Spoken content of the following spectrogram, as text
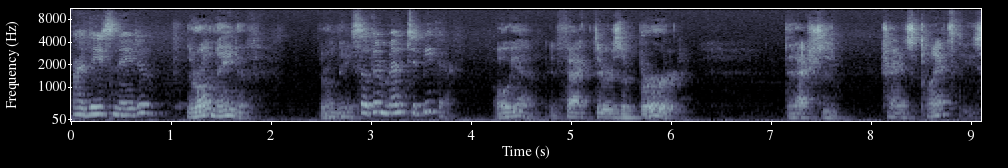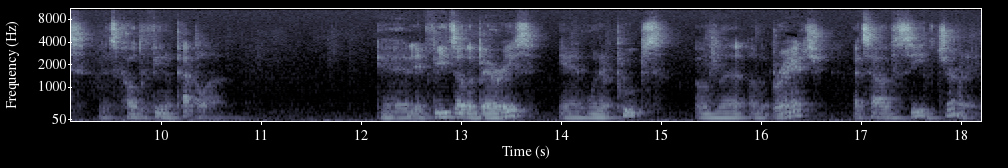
Are these native? They're all native. They're all native. So they're meant to be there. Oh yeah. In fact, there's a bird that actually transplants these. It's called the phainopepla. And it feeds on the berries, and when it poops on the on the branch, that's how the seeds germinate.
